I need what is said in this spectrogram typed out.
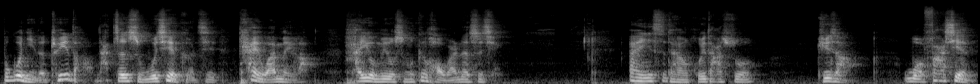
不过你的推导那真是无懈可击，太完美了。还有没有什么更好玩的事情？”爱因斯坦回答说：“局长，我发现，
